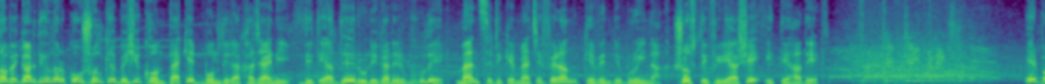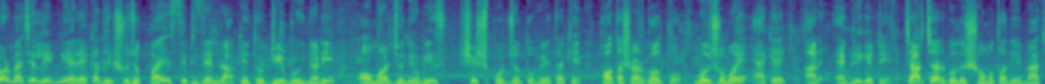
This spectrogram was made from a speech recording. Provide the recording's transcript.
তবে গার্দিওলার কৌশলকে বেশিক্ষণ প্যাকেট বন্দি রাখা যায়নি দ্বিতীয়ার্ধে রুডিগারের ভুলে ম্যান সিটিকে ম্যাচে ফেরান কেভিন ডি ব্রুইনা স্বস্তি ফিরে আসে ইতিহাদে 15 minutes to go! এরপর ম্যাচে লিড নেওয়ার একাধিক সুযোগ পায় সিটিজেনরা, কিন্তু ডি ব্রুইনারই অমার্জনীয় মিস শেষ পর্যন্ত হয়ে থাকে হতাশার গল্প মূল সময়ে এক এক আর অ্যাগ্রিগেটে চার চার গোলের সমতা নিয়ে ম্যাচ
